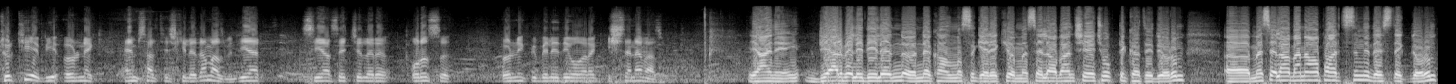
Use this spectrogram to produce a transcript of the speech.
Türkiye bir örnek emsal teşkil edemez mi? Diğer siyasetçilere orası örnek bir belediye olarak işlenemez mi? Yani diğer belediyelerin de örnek alması gerekiyor. Mesela ben şeye çok dikkat ediyorum. Ee, mesela ben A Partisi'ni destekliyorum.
